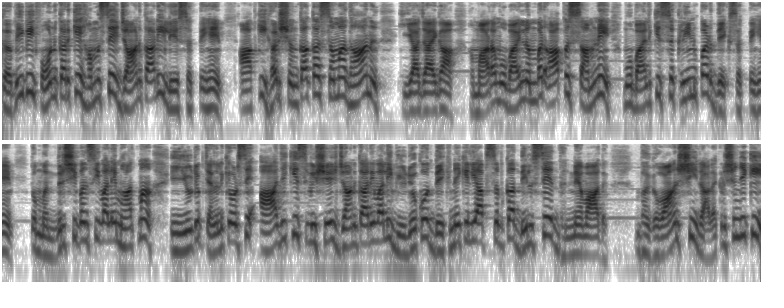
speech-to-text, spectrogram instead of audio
कभी भी फ़ोन करके हमसे जानकारी ले सकते हैं। आपकी हर शंका का समाधान किया जाएगा। हमारा मोबाइल नंबर आप सामने मोबाइल की स्क्रीन पर देख सकते हैं। तो मंदिर शिव बंसी वाले महात्मा यूट्यूब चैनल की ओर से आज की इस विशेष जानकारी वाली वीडियो को देखने के लिए आप सबका दिल से धन्यवाद। भगवान श्री राधा कृष्ण जी की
